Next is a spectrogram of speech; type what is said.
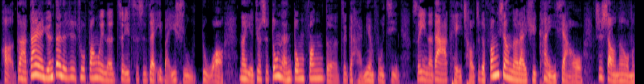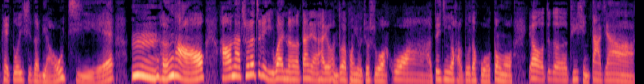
好，那当然元旦的日出方位呢，这一次是在一百一十五度哦，那也就是东南东方的这个海面附近，所以呢，大家可以朝这个方向呢来去看一下哦，至少呢，我们可以多一些的了解。嗯，很好。好，那除了这个以外呢，当然还有很多的朋友就说，哇，最近有好多的活动哦，要这个提醒大家啊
